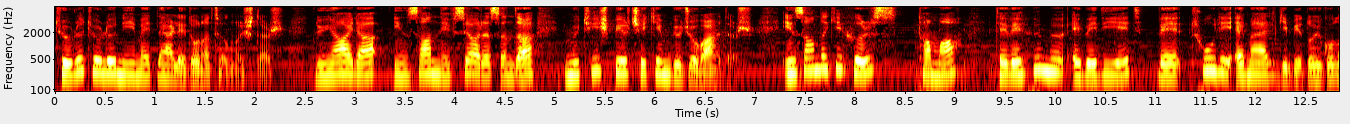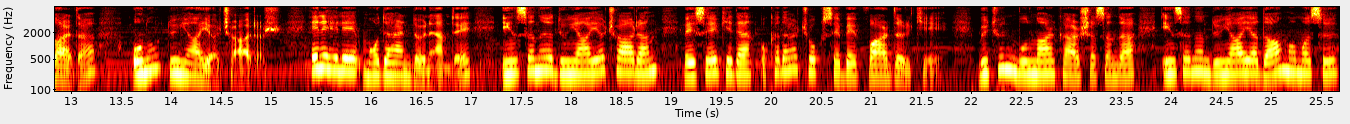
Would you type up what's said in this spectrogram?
türlü türlü nimetlerle donatılmıştır. Dünya ile insan nefsi arasında müthiş bir çekim gücü vardır. İnsandaki hırs, tamah, tevehhümü ebediyet ve tuli emel gibi duygular da onu dünyaya çağırır. Hele hele modern dönemde insanı dünyaya çağıran ve sevk eden o kadar çok sebep vardır ki, bütün bunlar karşısında insanın dünyaya dalmaması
